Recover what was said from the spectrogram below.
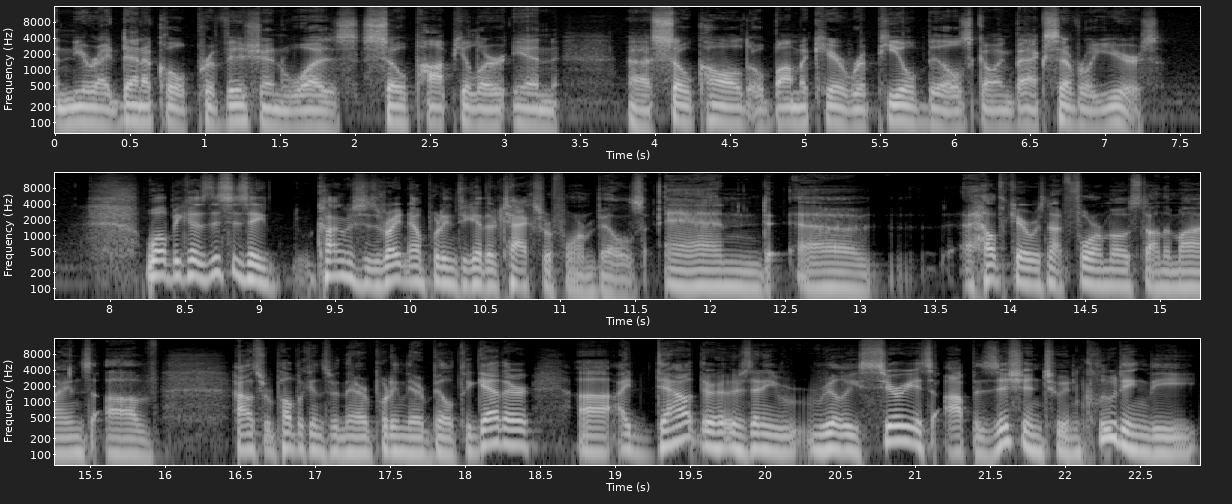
near identical provision was so popular in uh, so called Obamacare repeal bills going back several years? Well, because this is a Congress is right now putting together tax reform bills, and uh, healthcare was not foremost on the minds of House Republicans when they were putting their bill together. Uh, I doubt there's any really serious opposition to including the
